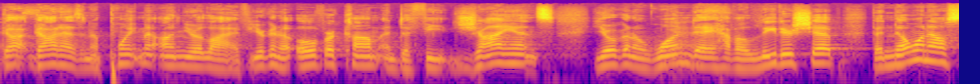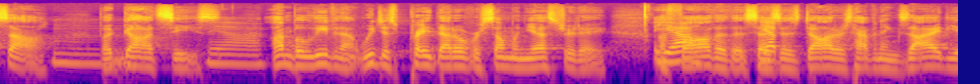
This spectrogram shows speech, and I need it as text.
God, God has an appointment on your life. You're going to overcome and defeat giants. You're going to one day have a leadership that no one else saw, but God sees. Mm. I'm believing that. We just prayed that over someone yesterday. A Yeah. father that says Yep. his daughter's having anxiety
